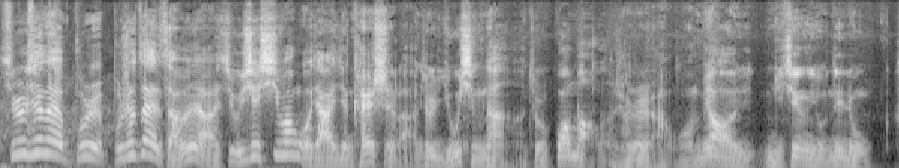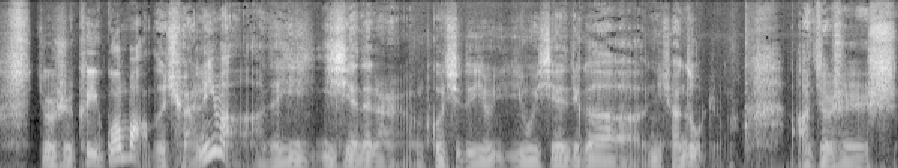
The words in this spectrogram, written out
其实现在不是不是在咱们啊，有一些西方国家已经开始了，就是游行的啊，就是光膀子，是不是我们要女性有那种，就是可以光膀子的权利嘛啊，这一一些在那儿过去的有有一些这个女权组织嘛，啊，就是是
